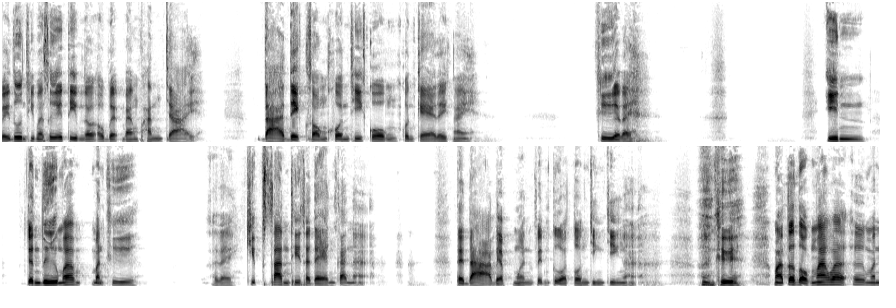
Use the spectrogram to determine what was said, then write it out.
วัยรุ่นที่มาซื้อไอติม แล้วเอาแบงค์พันจ่าย ด่าเด็กสองคนที่โกงคนแก่ได้ไง คืออะไร อินจนดืมว่ามันคืออะไร คลิปสั้นที่แสดงกันนะแต่ด่าแบบเหมือนเป็นตัวตนจริงๆอะฮะคือ มาตลกมากว่า เออมัน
